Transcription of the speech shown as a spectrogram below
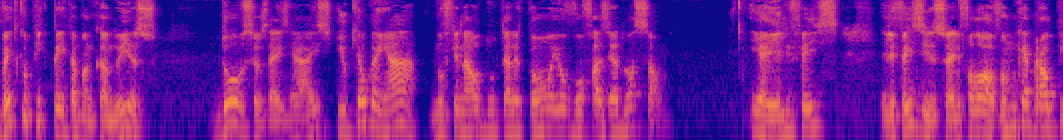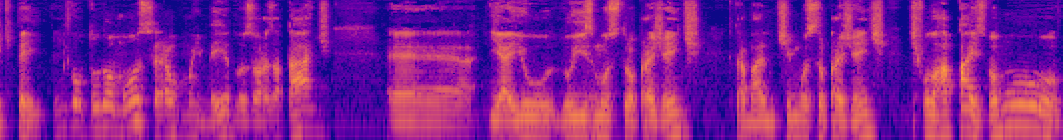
Vendo que o PicPay está bancando isso, dou os seus 10 reais e o que eu ganhar no final do Teleton eu vou fazer a doação. E aí ele fez, ele fez isso. Aí ele falou: Ó, vamos quebrar o PicPay. A gente voltou do almoço, era uma e meia, duas horas da tarde. É, e aí o Luiz mostrou pra gente, que trabalha no time, mostrou pra gente. A gente falou: rapaz, vamos,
